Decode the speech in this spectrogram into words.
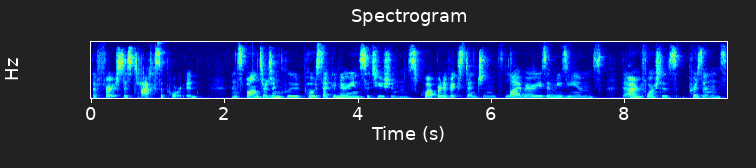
The first is tax supported, and sponsors include post secondary institutions, cooperative extensions, libraries and museums, the armed forces, prisons,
